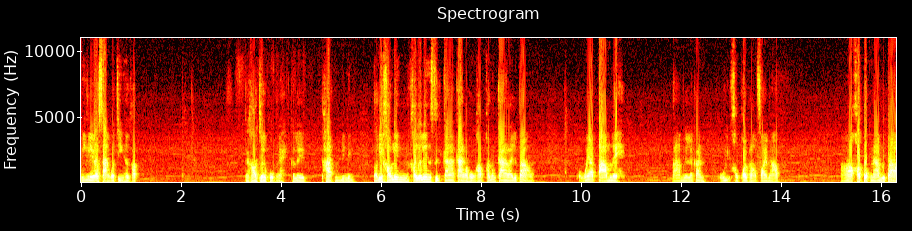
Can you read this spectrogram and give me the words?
มิงเลเวลสามก็จริงเถอะครับ แต่เขาเจอผมไงก็เลยพลาดนิดนึงตอนนี้เขาเล่นเขาจะเล่นศึกกลารอากาศกับผมครับเขาต้องการอะไรหรือเปล่า ผมว่าตามเลย ตามเลยแล้วกันอุ้ยเขาปล่อยพลังไฟมาครับอ๋อเขาตกน้ำหรือเปล่า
